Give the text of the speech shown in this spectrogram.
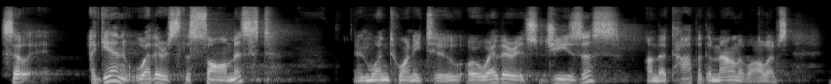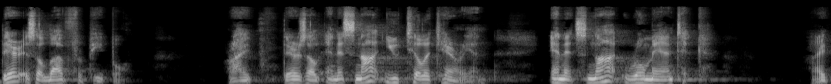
so again, whether it's the psalmist in 122 or whether it's Jesus on the top of the Mount of Olives, there is a love for people, right? There's a, and it's not utilitarian and it's not romantic, right?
